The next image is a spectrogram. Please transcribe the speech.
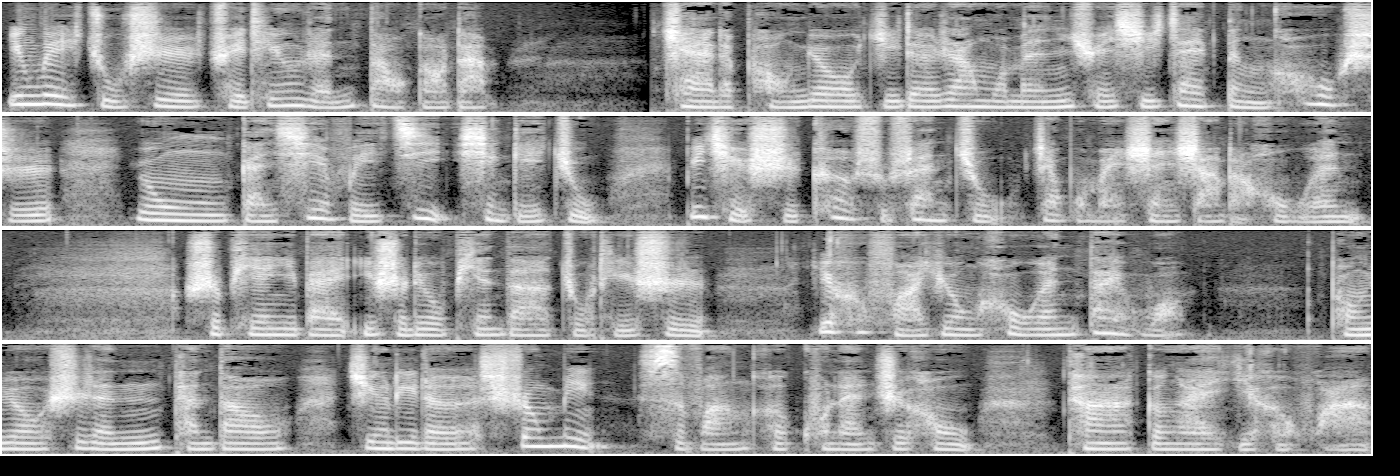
因为主是垂听人祷告的。亲爱的朋友，记得让我们学习在等候时用感谢为祭献给主，并且时刻数算主在我们身上的厚恩。诗篇一百一十六篇的主题是耶和华用厚恩待我。朋友，诗人谈到经历了生命、死亡和苦难之后，他更爱耶和华，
